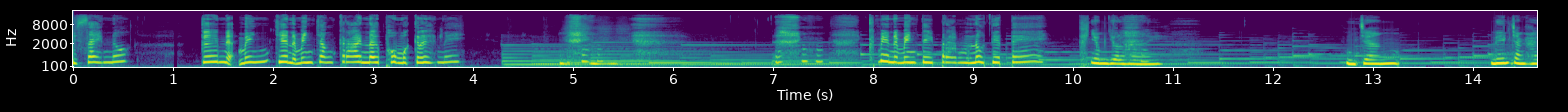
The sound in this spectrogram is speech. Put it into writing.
ពិសេសនោះ គឺអ្នកមីងជាអ្នកមីងចុងក្រោយនៅភូមិគ្រឹះនេះគ្មានអ្នកមីងទី5នោះទៀតទេខ្ញុំយល់ហើយអញ្ចឹងនាងចង់ហៅ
